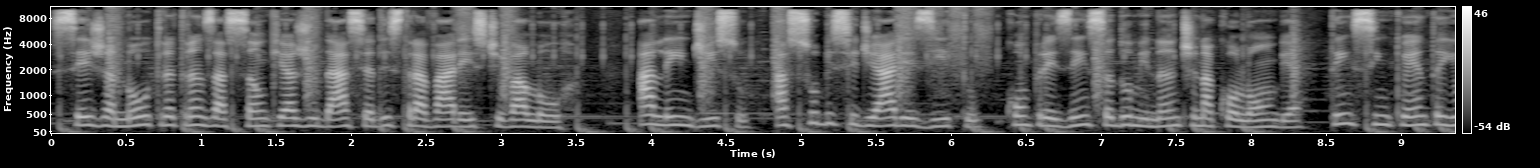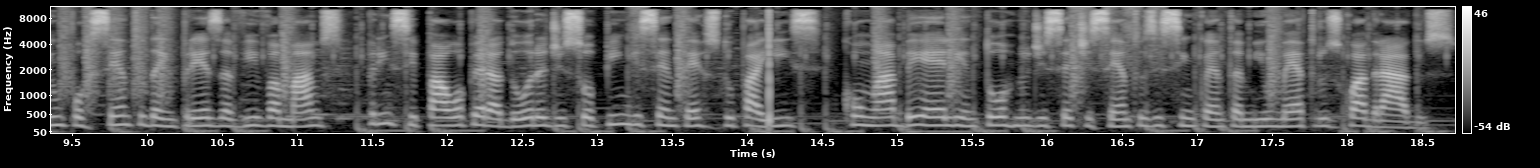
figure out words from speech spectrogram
seja noutra transação que ajudasse a destravar este valor. Além disso, a subsidiária Exito, com presença dominante na Colômbia, tem 51% da empresa Viva Maus, principal operadora de shopping centers do país, com ABL em torno de 750 mil metros quadrados.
